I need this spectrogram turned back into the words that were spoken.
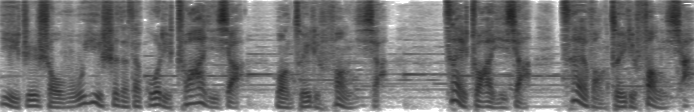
一只手无意识的在锅里抓一下，往嘴里放一下。再抓一下，再往嘴里放一下，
